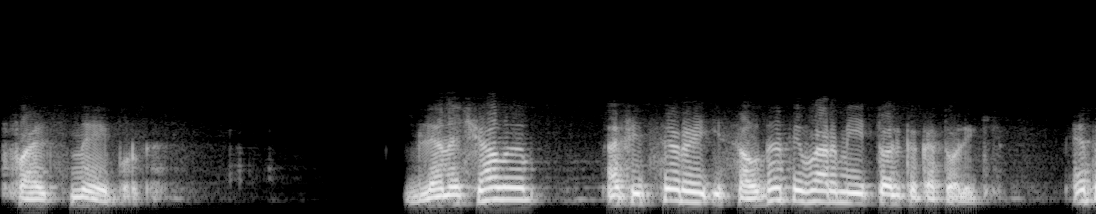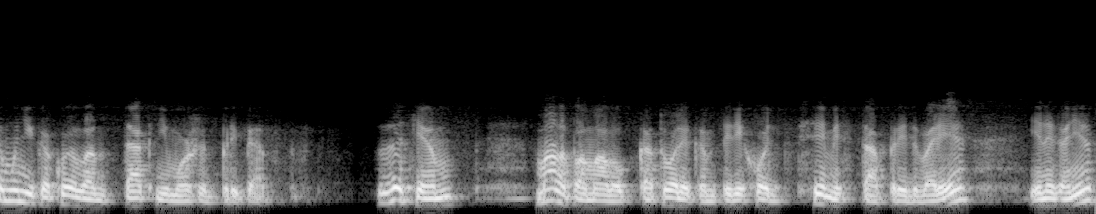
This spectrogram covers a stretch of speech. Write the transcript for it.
Фальцнейбурга. Для начала офицеры и солдаты в армии только католики. Этому никакой лантак не может препятствовать. Затем, мало-помалу к католикам переходят все места при дворе, и, наконец,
